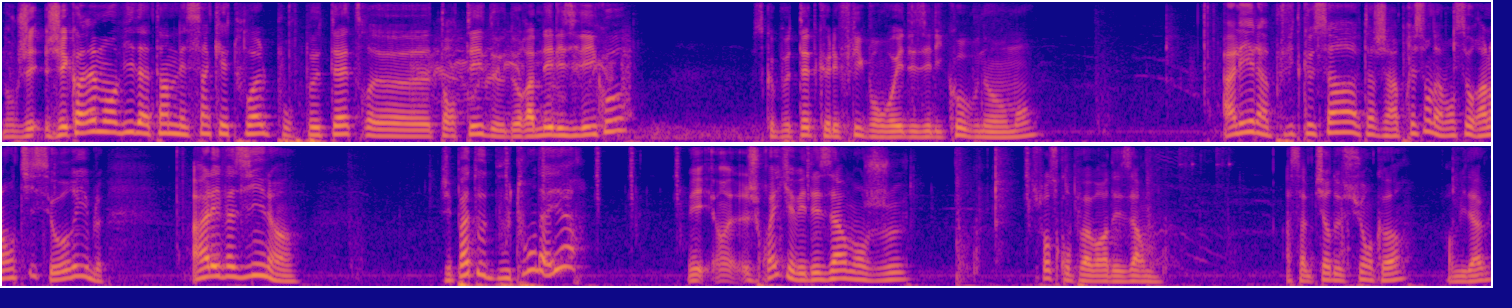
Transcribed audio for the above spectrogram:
Donc, j'ai quand même envie d'atteindre les 5 étoiles pour peut-être tenter de, ramener les hélicos parce que peut-être que les flics vont envoyer des hélicos au bout d'un moment. Allez là, plus vite que ça. J'ai l'impression d'avancer au ralenti, c'est horrible. Allez, vas-y là. J'ai pas d'autres boutons d'ailleurs Mais euh, je croyais qu'il y avait des armes en jeu. Je pense qu'on peut avoir des armes. Ah, ça me tire dessus encore. Formidable.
